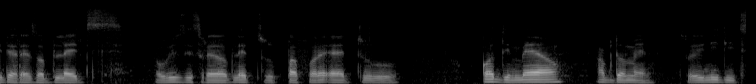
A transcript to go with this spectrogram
need a razor blades I use this razor blade to perforate uh, to cut the male abdomen. So you need it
